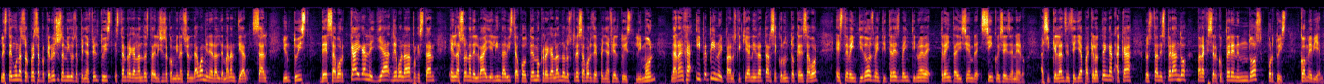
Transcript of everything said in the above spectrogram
les tengo una sorpresa porque nuestros amigos de Peñafiel Twist están regalando esta deliciosa combinación de agua mineral de manantial, sal y un twist de sabor. Cáiganle ya de volada porque están en la zona del Valle, Linda Vista Cuauhtémoc regalando los tres sabores de Peñafiel Twist, limón, naranja y pepino. Y para los que quieran hidratarse con un toque de sabor, este 22, 23, 29, 30 de diciembre, 5 y 6 de enero. Así que láncense ya para que lo tengan. Acá los están esperando para que se recuperen en un 2 por Twist. Come bien.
